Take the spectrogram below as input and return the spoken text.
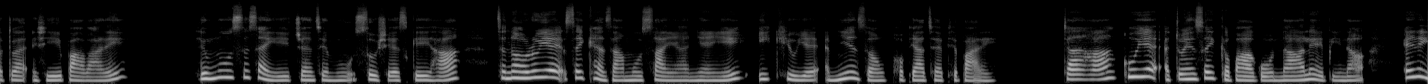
အတွက်အရေးပါပါတယ်။လူမှုဆက်ဆံရေးကျွမ်းကျင်မှု social skill ဟာကျွန်တော်တို့ရဲ့စိတ်ခံစားမှုဆိုင်ရာဉာဏ်ရည် EQ ရဲ့အမြင့်ဆုံးဖော်ပြချက်ဖြစ်ပါတယ်။ဒါဟာကိုယ့်ရဲ့အတွင်းစိတ်ကဘာကိုနားလည်ပြီးနောက်အဲ့ဒီ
